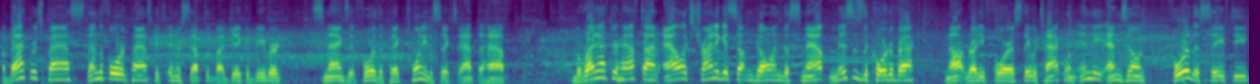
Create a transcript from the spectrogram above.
a backwards pass, then the forward pass gets intercepted by Jacob Bieberg. Snags it for the pick, 20 to 6 at the half. But right after halftime, Alex trying to get something going. The snap misses the quarterback not ready for us. They would tackle him in the end zone for the safety.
